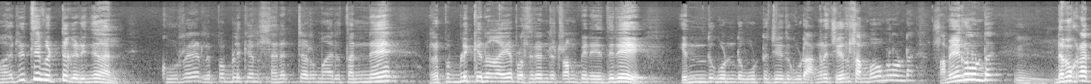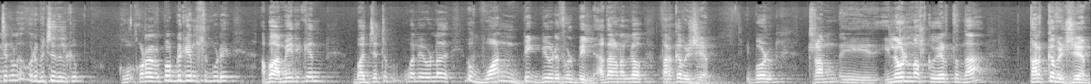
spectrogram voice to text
പരിധി വിട്ട് കഴിഞ്ഞാൽ കുറേ റിപ്പബ്ലിക്കൻ സെനറ്റർമാർ തന്നെ റിപ്പബ്ലിക്കനായ പ്രസിഡന്റ് ട്രംപിനെതിരെ എന്തുകൊണ്ട് വോട്ട് ചെയ്തുകൂടാ? അങ്ങനെ ചെയ്ത സംഭവങ്ങളുണ്ട് സമയങ്ങളുണ്ട്. ഡെമോക്രാറ്റുകൾ ഒരുമിച്ച് നിൽക്കും. കുറേ റിപ്പബ്ലിക്കൻസും കൂടി. അപ്പോൾ അമേരിക്കൻ ബഡ്ജറ്റ് പോലെയുള്ള ഇപ്പോൾ വൺ ബിഗ് ബ്യൂട്ടിഫുൾ ബിൽ അതാണല്ലോ തർക്ക വിഷയം ഇപ്പോൾ ട്രംപ് ഈ ഇലോൺ മസ്ക് ഉയർത്തുന്ന തർക്ക വിഷയം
